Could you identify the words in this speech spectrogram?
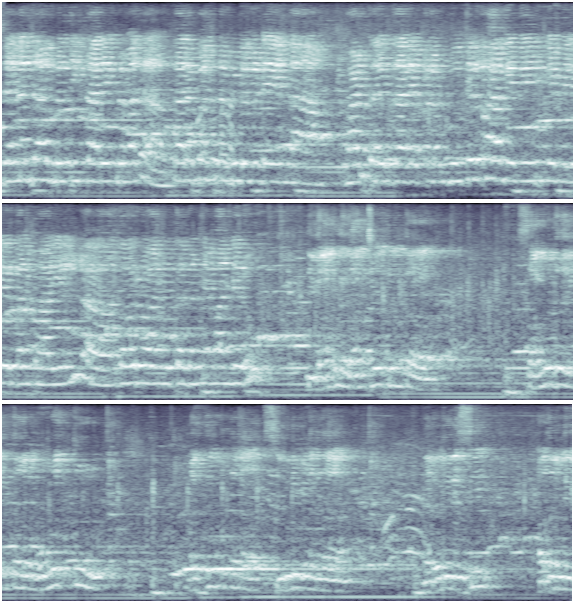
ಜನಜಾಗೃತಿ ಕಾರ್ಯಕ್ರಮದ ಕರಪತ್ರ ಬಿಡುಗಡೆಯನ್ನ ಮಾಡ್ತಾ ಇದ್ದಾರೆ. ಹಾಗೆ ವೇದಿಕೆ ಮೇಲಿರುವಂತಹ ಎಲ್ಲ ಗೌರವಾನ್ವಿತ ಗಣ್ಯಮಾನ್ಯರು. ಈಗಾಗಲೇ ರಾಜ್ಯಾದ್ಯಂತ ಸಾವಿರದ ಎಂಟುನೂರ ಮೂವತ್ತು ಮಧ್ಯವರ್ಗದ ಶಿಬಿರಗಳನ್ನ ನೆರವೇರಿಸಿ ಅದರಲ್ಲಿ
